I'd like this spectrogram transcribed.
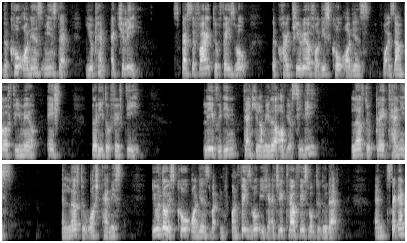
the cold audience means that you can actually specify to facebook the criteria for this cold audience. For example female age 30 to 50 live within 10 kilometer of your city love to play tennis and love to watch tennis even though it's cold audience but on facebook you can actually tell facebook to do that and second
